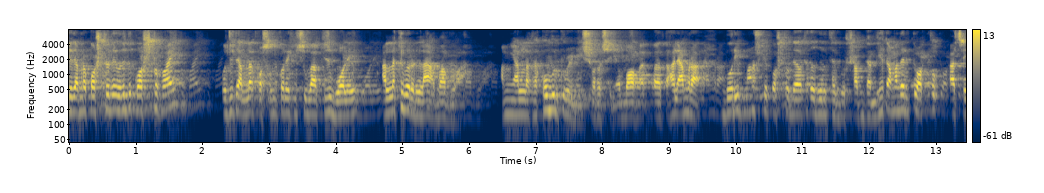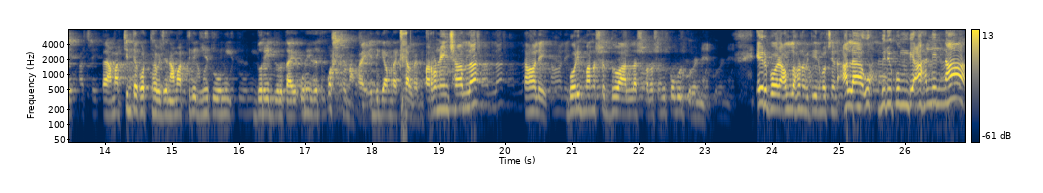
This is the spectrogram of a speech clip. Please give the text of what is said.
যদি আমরা কষ্ট দেই ও যদি কষ্ট পায় ও যদি আল্লাহর কসম করে কিছু বা কিছু বলে, আল্লাহ কি বলে? লা বাবা আমি আল্লাহ তা কবুল করে নিই সরাসরি তাহলে আমরা গরিব মানুষকে কষ্ট দেওয়া থেকে দূরে থাকব, সাবধান। যেহেতু আমাদের একটু অর্থ আছে, তাই আমার চিন্তা করতে হবে যে আমার থেকে যেহেতু উনি দরিদ্র, তাই উনি যাতে কষ্ট না পায়, এদিকে আমরা খেয়াল রাখি। কারণ ইনশাআল্লাহ? তাহলে গরিব মানুষের দোয়া আল্লাহ সরাসরি কবুল করে নেয়। এরপর আল্লাহ নবী তিনি বলছেন আল্লাহ উখবিরুকুম বিআহলিন নার?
